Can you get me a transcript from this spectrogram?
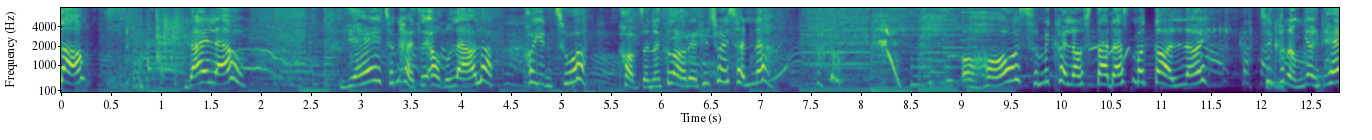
สองได้แล้ว เย้ ฉันหายใจออกแล้วล่ะเขายังชั่ว ขอบใจนะกลอเรียที่ช่วยฉันนะ โอ้โห ฉันไม่เคยลองสตาร์ดัสมาก่อนเลยชื่อขนมอย่างเท่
